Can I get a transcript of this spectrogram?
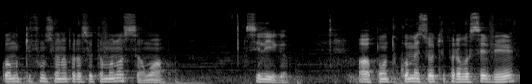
como que funciona para você ter uma noção, ó. Se liga. Ó, ponto começou aqui para você ver.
